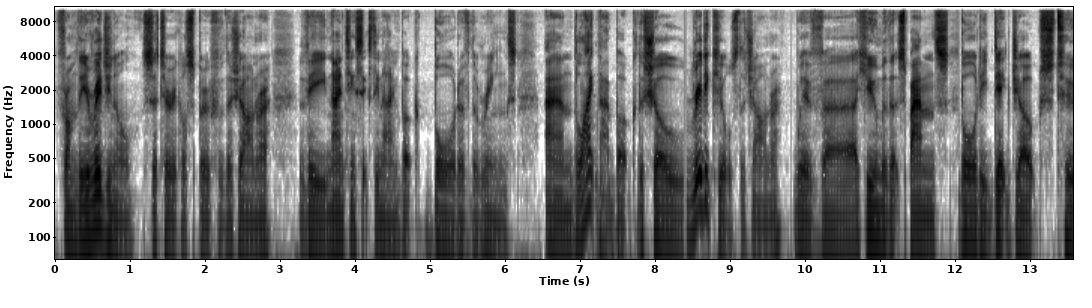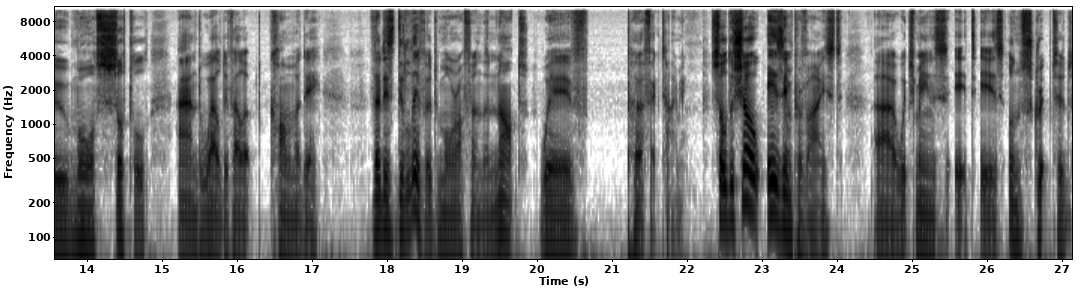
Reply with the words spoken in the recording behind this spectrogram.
from the original satirical spoof of the genre, the 1969 book Bored of the Rings. And like that book, the show ridicules the genre with uh, humour that spans bawdy dick jokes to more subtle and well developed comedy that is delivered more often than not with perfect timing. So the show is improvised, uh, which means it is unscripted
